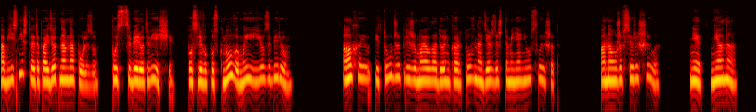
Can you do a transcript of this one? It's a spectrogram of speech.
Объясни, что это пойдет нам на пользу. Пусть соберет вещи. После выпускного мы ее заберем. Ахаю и тут же прижимаю ладонь к рту в надежде, что меня не услышат. Она уже все решила. Нет, не она.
